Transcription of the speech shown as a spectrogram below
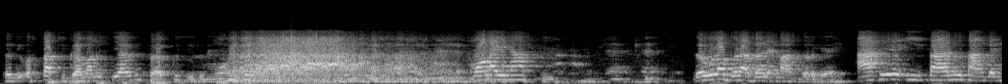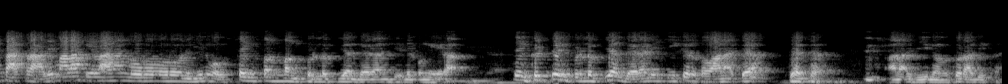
Jadi ustaz juga manusia itu bagus itu. Mulai nabi. Lha kula bolak-balik matur ya. Akhirnya Isa itu saking sakral, malah kehilangan loro-loro ini wow, sing seneng berlebihan darah di pengira. Sing gedeng berlebihan darah sihir atau anak jaga. Anak zina itu radita.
